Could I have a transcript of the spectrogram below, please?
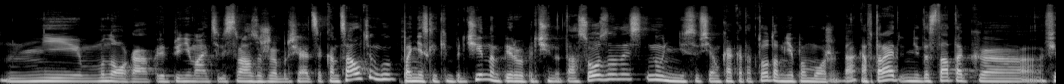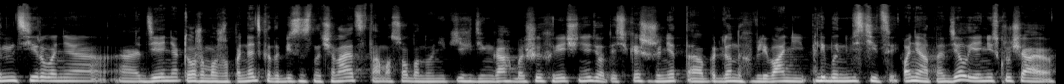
немного предпринимателей сразу же обращаются к консалтингу по нескольким причинам. Первая причина – это осознанность. Ну, не совсем как это кто-то мне поможет. Да? А вторая – недостаток недостаток э, финансирования э, денег тоже можно понять, когда бизнес начинается, там особо ну, никаких деньгах больших речи не идет, если, конечно же, нет определенных вливаний либо инвестиций. Понятное дело, я не исключаю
